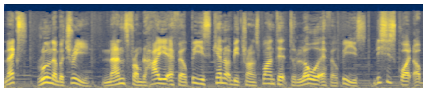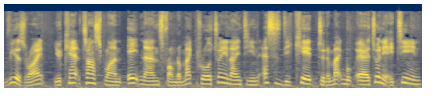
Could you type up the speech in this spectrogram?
Next, rule number 3. NANDs from the higher FLPs cannot be transplanted to lower FLPs. This is quite obvious, right? You can't transplant 8 NANDs from the Mac Pro 2019 SSD kit to the MacBook Air 2018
